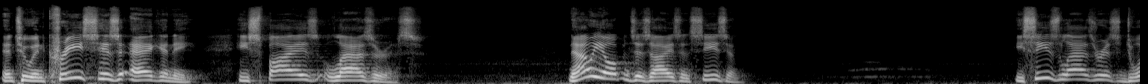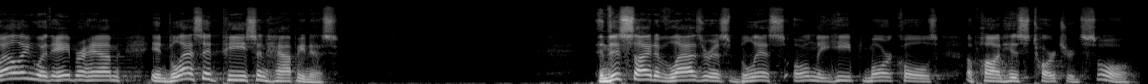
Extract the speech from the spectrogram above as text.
And to increase his agony, he spies Lazarus. Now he opens his eyes and sees him. He sees Lazarus dwelling with Abraham in blessed peace and happiness. And this sight of Lazarus' bliss only heaped more coals upon his tortured soul.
